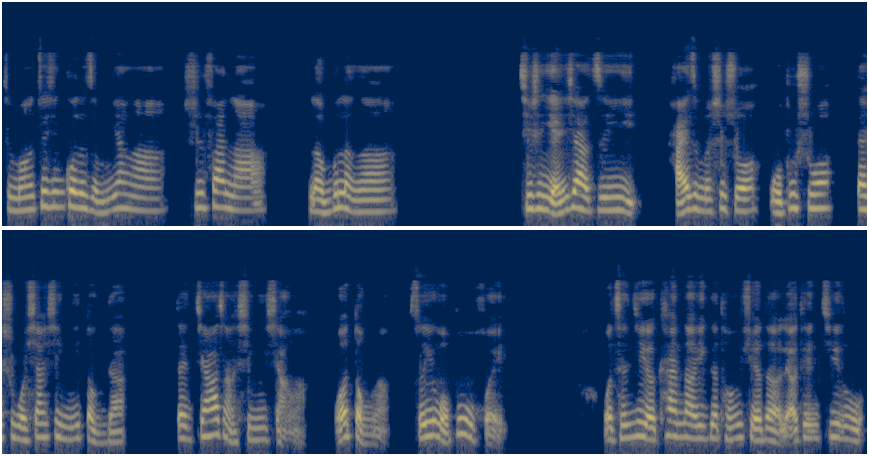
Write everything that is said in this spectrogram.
怎么最近过得怎么样啊？吃饭啦？冷不冷啊？其实言下之意，孩子们是说我不说，但是我相信你懂的。但家长心里想了，我懂了，所以我不回。我曾经有看到一个同学的聊天记录，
